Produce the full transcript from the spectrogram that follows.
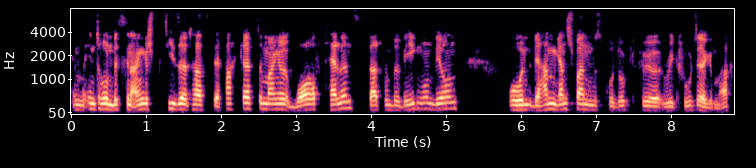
im Intro ein bisschen angeteasert hast, der Fachkräftemangel, War of Talents. Darin bewegen wir uns. Und wir haben ein ganz spannendes Produkt für Recruiter gemacht,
